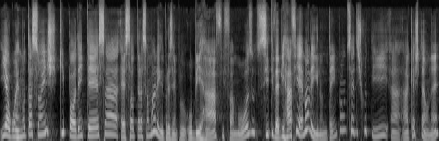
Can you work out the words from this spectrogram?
e algumas mutações que podem ter essa, essa alteração maligna. Por exemplo, o BRAF famoso, se tiver BRAF é maligno, não tem para onde você discutir a, a questão, né?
